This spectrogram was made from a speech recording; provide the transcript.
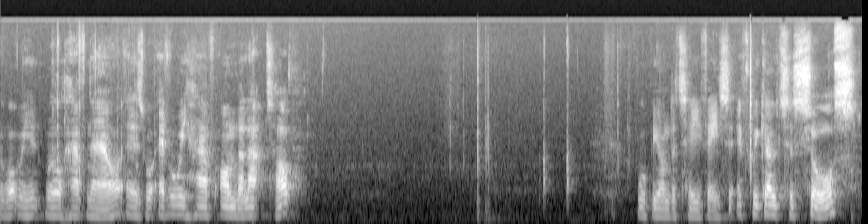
So what we will have now is whatever we have on the laptop will be on the TV. So if we go to source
